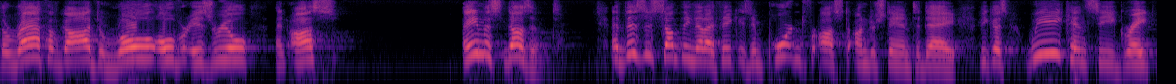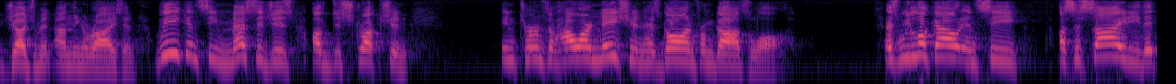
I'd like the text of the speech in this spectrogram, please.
the wrath of God to roll over Israel and us? Amos doesn't. And this is something that I think is important for us to understand today because we can see great judgment on the horizon. We can see messages of destruction in terms of how our nation has gone from God's law. As we look out and see a society that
